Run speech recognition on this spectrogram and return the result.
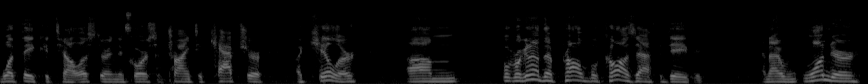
what they could tell us during the course of trying to capture a killer. Um, but we're going to have that probable cause affidavit. And I wonder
